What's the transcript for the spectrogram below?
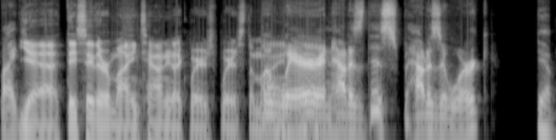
Like yeah, they say they're a mining town. You're like, where's where's the the mine? where Yeah. and how does this how does it work? Yep.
